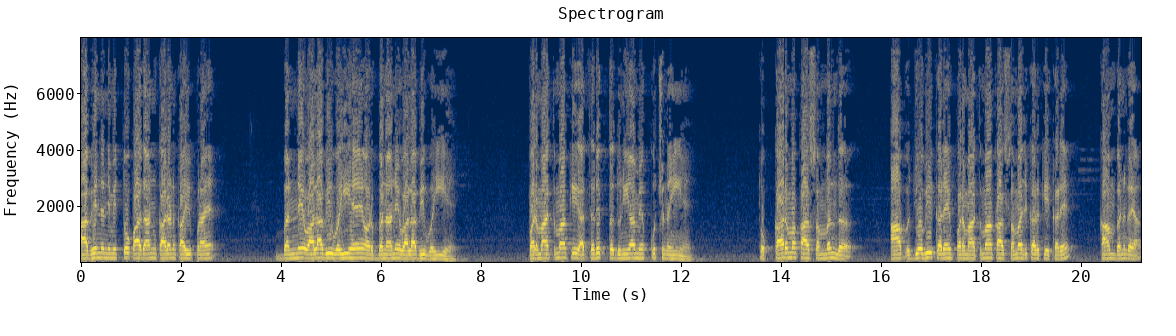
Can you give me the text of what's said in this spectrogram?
अभिन्न निमित्तोपादान कारण का अभिप्राय, बनने वाला भी वही है और बनाने वाला भी वही है। परमात्मा के अतिरिक्त दुनिया में कुछ नहीं है। तो कर्म का संबंध आप जो भी करें, परमात्मा का समझ करके करें, काम बन गया।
